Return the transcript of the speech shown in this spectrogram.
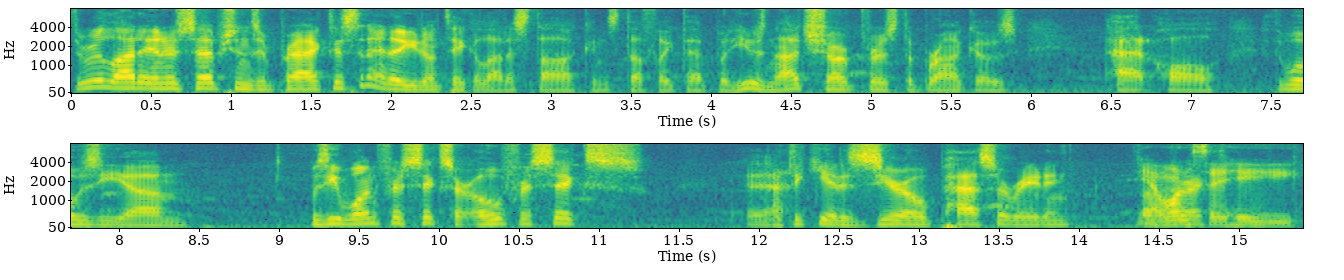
threw a lot of interceptions in practice, and I know you don't take a lot of stock and stuff like that, but he was not sharp versus the Broncos at all. What was he? Um, was he one for six or zero for six? I think he had a zero passer rating. Yeah, I want to say he.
